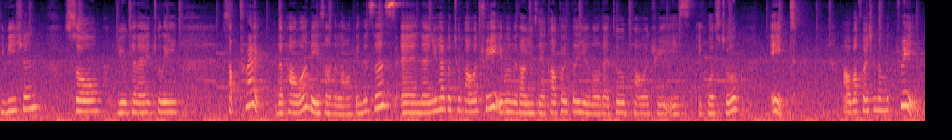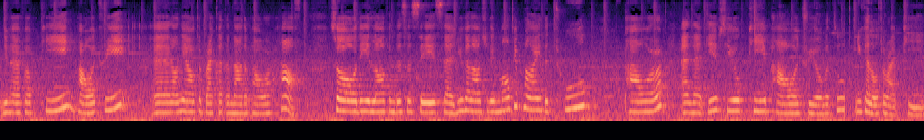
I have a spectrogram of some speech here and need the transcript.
division. So you can actually subtract the power based on the law of indices and then you have a 2 power 3 even without using a calculator you know that 2 power 3 is equals to 8. How about question number 3? You have a p power 3 and on the outer bracket another power half. So the law of indices says that you can actually multiply the two power and that gives you p power 3 over 2. You can also write p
